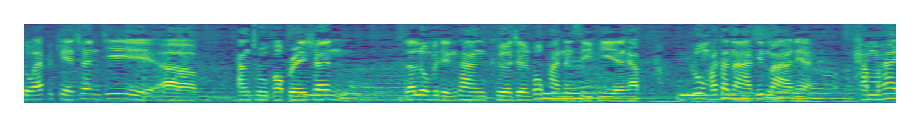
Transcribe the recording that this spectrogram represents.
ตัวแอปพลิเคชันที่ทาง True Corporation และรวมไปถึงทางเครือเจริญพวกพันธ์ทาง CP นะครับ ร่วมพัฒนาขึ้นมาเนี่ยทำให้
